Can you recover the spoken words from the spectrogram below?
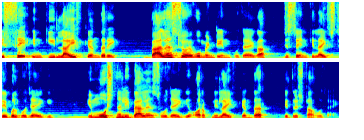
इससे इनकी लाइफ के अंदर एक बैलेंस जो है वो मेंटेन हो जाएगा, जिससे इनकी लाइफ स्टेबल हो जाएगी इमोशनली बैलेंस हो जाएगी और अपनी लाइफ के अंदर ये दृष्टा हो जाएँगे।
